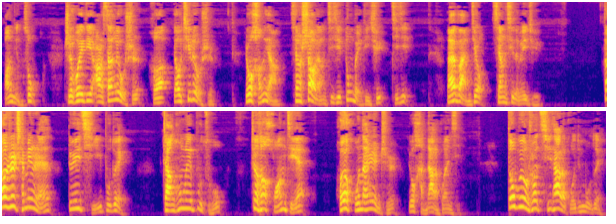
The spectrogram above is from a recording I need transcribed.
王景颂指挥第二三六师和幺七六师，由衡阳向邵阳及其东北地区急进，来挽救湘西的危局。当时陈明仁对于起义部队掌控力不足，这和黄杰回湖南任职。有很大的关系，都不用说其他的国军部队，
